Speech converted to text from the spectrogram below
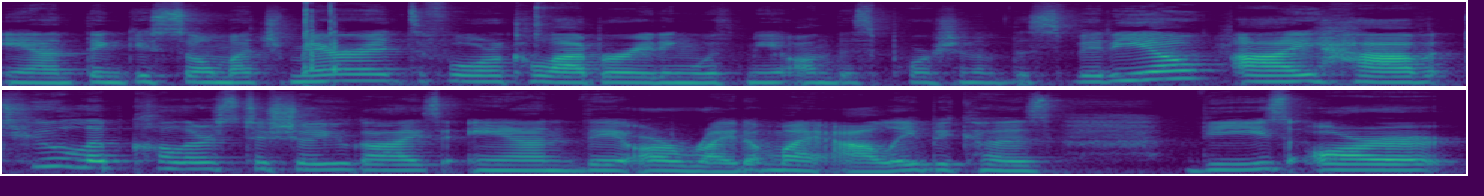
And thank you so much, Merit, for collaborating with me on this portion of this video. I have two lip colors to show you guys and they are right up my alley because these are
